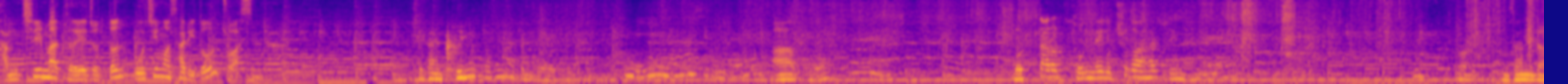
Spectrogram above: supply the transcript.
감칠맛 더해줬던 오징어 사리도 좋았습니다. 제가 김 조금만 좀 더해주세요. 지금 2인에 하나씩인데. 아 그래? 뭐 따로 돈 내고 추가할 수 있나요? 어, 감사합니다.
